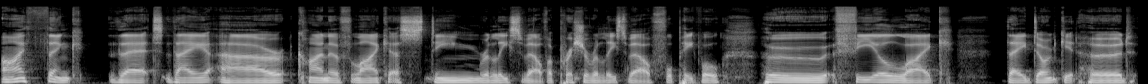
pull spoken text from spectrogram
I think that they are kind of like a steam release valve, a pressure release valve for people who feel like they don't get heard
